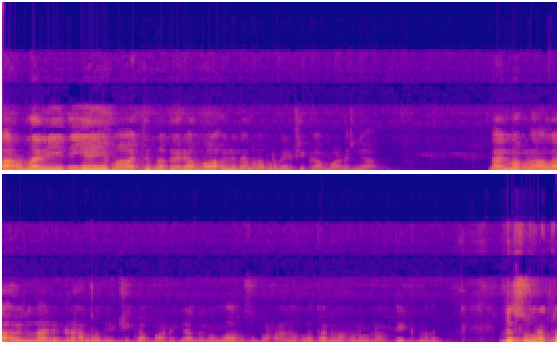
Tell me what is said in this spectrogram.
കർമ്മരീതിയെയും മാറ്റുന്നത് വരെ അള്ളാഹുവിൽ നമ്മൾ പ്രതീക്ഷിക്കാൻ പാടില്ല. നന്മ അള്ളാഹുവിൽ നിന്ന് അനുഗ്രഹം പ്രതീക്ഷിക്കാൻ പാടില്ല എന്നാണ് അള്ളാഹു സുബാനുഹു തന്നെ നമ്മൾ ഉണർത്തിയിട്ടുള്ളത്. ഇത് സൂറത്തു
